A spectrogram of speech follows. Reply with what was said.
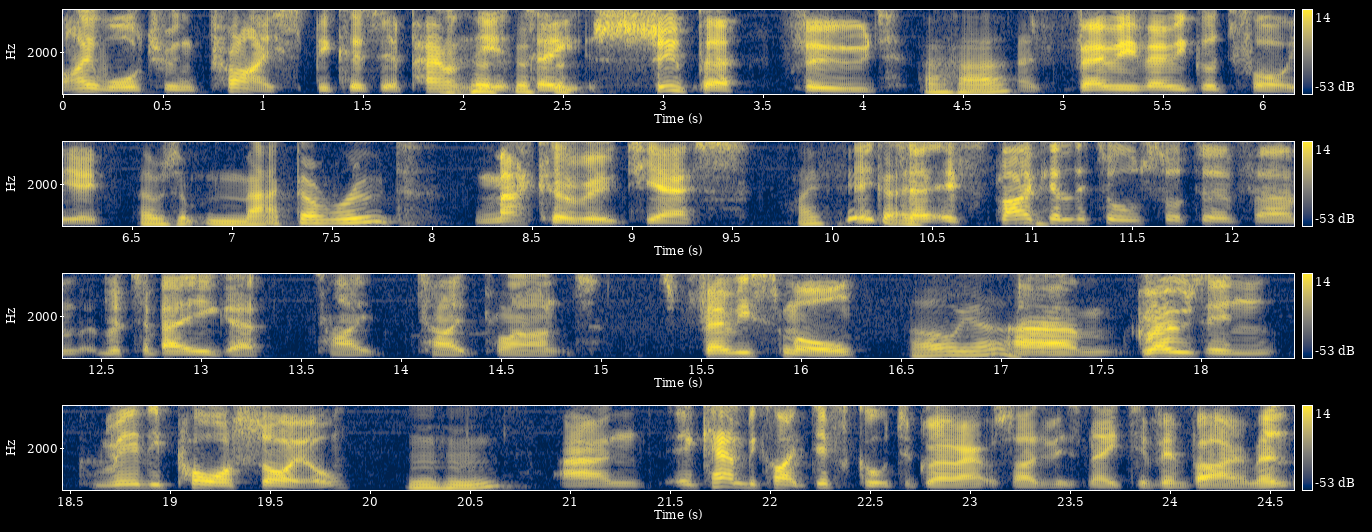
eye-watering price because apparently it's a super food. Uh-huh. It's very, very good for you. That was maca root. Maca root, yes. I think it's, I... it's like a little sort of um, rutabaga type type plant. It's very small. Oh yeah. Um, grows in really poor soil. Mm-hmm and it can be quite difficult to grow outside of its native environment,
